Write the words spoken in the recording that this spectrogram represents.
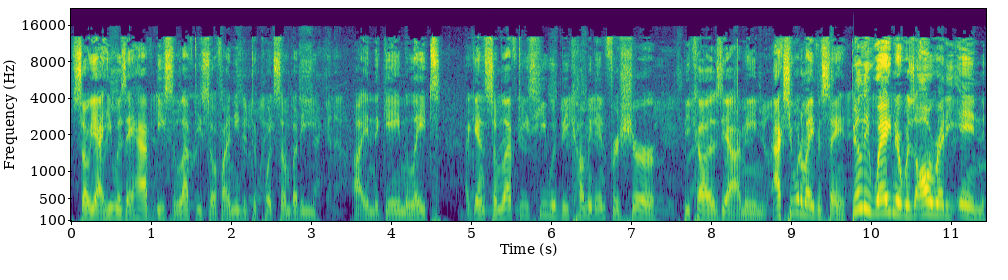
So yeah, he was a half decent lefty. So if I needed to put somebody uh, in the game late against some lefties, he would be coming in for sure. Because yeah, I mean, actually, what am I even saying? Billy Wagner was already in,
